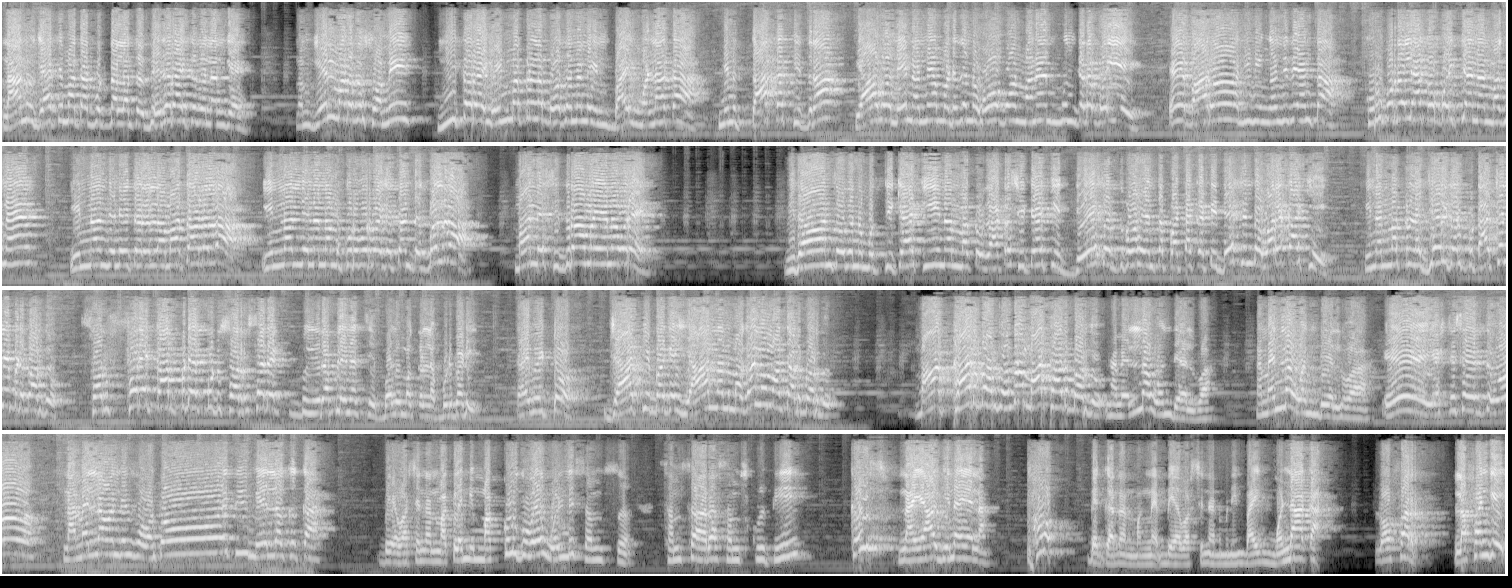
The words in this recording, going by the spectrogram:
ನಾನು ಜಾತಿ ಮಾತಾಡ್ಬಿಟ್ನಲ್ಲ ಅಂತ ಬೇಜಾರಾಯ್ತದೆ ನನ್ಗೆ. ನಮ್ಗೆ ಏನ್ ಮಾಡೋದು ಸ್ವಾಮಿ? ಈ ತರ ಹೆಣ್ಮಕ್ಳನ್ನ ಬೋಧನೆಲ್ಲ ಬಾಯಿ ಮಣ್ಣಾಕ ನಿನ್ ತಾಕತ್ತಿದ್ರ ಯಾವನೇ ಇನ್ನೊಂದಿನ ಈ ತರ ಎಲ್ಲ ಮಾತಾಡಲ್ಲ. ಇನ್ನೊಂದಿನ ನಮ್ಮ ಕುರುಬರ ಬಗ್ಗೆ ತಂಟಕ್ ಬಂದ್ರ, ಮಾನ್ಯ ಸಿದ್ದರಾಮಯ್ಯನವರೇ, ವಿಧಾನಸೌಧನ ಮುತ್ತಿಗೆ ಹಾಕಿ, ನನ್ ಮಕ್ಳಿಗೆ ಆಟ ಹಾಕಿ ದೇಶ ದ್ರೋಹಿ ಅಂತ ಪಟ್ಟ ಕಟ್ಟಿ, ದೇಶದಿಂದ ಹೊರಕಾಕಿ ಈ ನನ್ ಮಕ್ಕಳನ್ನ ಜೈಲ್ಗೆ ಹಾಕ್ಬಿಟ್ಟು ಆಚರಣೆ ಬಿಡಬಾರ್ದು. ಸರ್ಸರೆ ಕಾರ್ಪಡೆ ಹಾಕ್ಬಿಟ್ಟು ಸರ್ಸರೆ ಇರಪ್ಲೇನ್ ಹಚ್ಚಿ ಬಲು ಮಕ್ಕಳನ್ನ ಬಿಡಬೇಡಿ. ದಯವಿಟ್ಟು ಜಾತಿ ಬಗ್ಗೆ ಯಾರು ನನ್ನ ಮಗನೂ ಮಾತಾಡಬಾರ್ದು. ಮಾತಾಡಬಾರ್ದು ಅಂದ್ರೆ ಮಾತಾಡಬಾರ್ದು. ನಾವೆಲ್ಲ ಒಂದೇ ಅಲ್ವಾ? ನಮ್ಮೆಲ್ಲ ಒಂದೇ ಅಲ್ವಾ? ಏ ಎಷ್ಟು ದಿವಸ ನಮ್ಮೆಲ್ಲ ಒಂದ್ ದಿವಸ ಹೊಂಟೋಯ್ತೀವಿ ಮೇಲ್ಲಕ್ಕಕ್ಕ ಬೇವಾಸೆ ನನ್ನ ಮಕ್ಳ ನಿಮ್ ಮಕ್ಳಿಗೂ ಒಳ್ಳೆ ಸಂಸ್ ಸಂಸಾರ ಸಂಸ್ಕೃತಿ. ಕಳ್ಸ್ ನಾ ವಿನಯನ. ಥು, ಬೆಗ್ಗ ನನ್ ಮಗನೆ ಬೇವರ್ಷ ನನ್ನ ಮನಿನ್ ಬಾಯಿಗೆ ಮಣ್ಣಾಕ. ಲೋಫರ್ ಲಫಂಗಿ.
